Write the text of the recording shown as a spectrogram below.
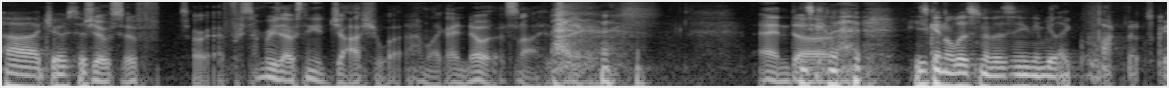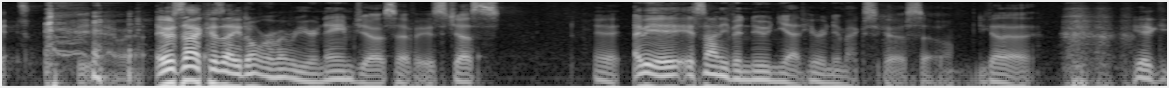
Uh, Joseph. Joseph. Sorry, for some reason I was thinking Joshua. I'm like, I know that's not his name. and He's uh, gonna he's gonna listen to this and he's gonna be like, "Fuck those kids." yeah, it was not because I don't remember your name, Joseph. It's just, I mean, it- it's not even noon yet here in New Mexico, so you gotta, you gotta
